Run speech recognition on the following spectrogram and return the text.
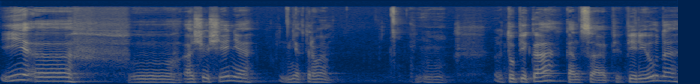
И э, ощущение некоторого тупика конца периода,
